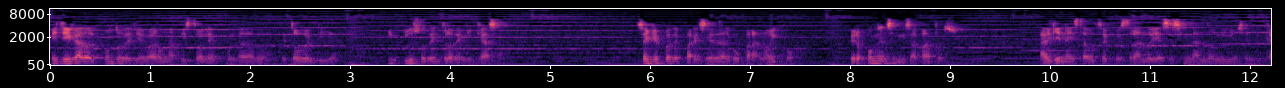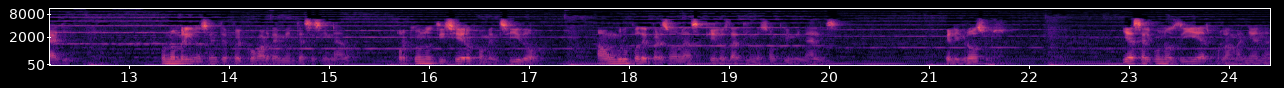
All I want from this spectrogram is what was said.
He llegado al punto de llevar una pistola enfundada durante todo el día, incluso dentro de mi casa. Sé que puede parecer algo paranoico, pero pónganse mis zapatos. Alguien ha estado secuestrando y asesinando niños en mi calle. Un hombre inocente fue cobardemente asesinado, porque un noticiero convencido a un grupo de personas que los latinos son criminales, peligrosos. Y hace algunos días por la mañana,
